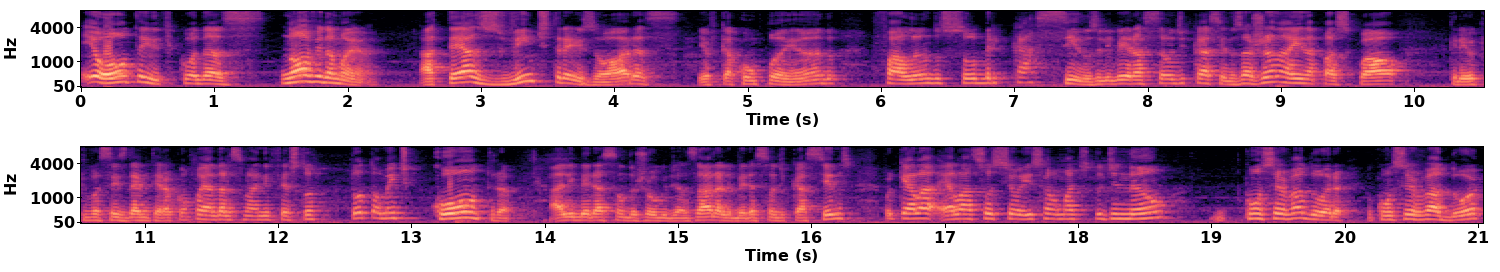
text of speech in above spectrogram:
E ontem ficou das 9 da manhã até as 23 horas, eu fiquei acompanhando, falando sobre cassinos, liberação de cassinos. A Janaína Pascoal, creio que vocês devem ter acompanhado, ela se manifestou totalmente contra a liberação do jogo de azar, a liberação de cassinos, porque ela, ela associou isso a uma atitude não conservadora. O conservador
